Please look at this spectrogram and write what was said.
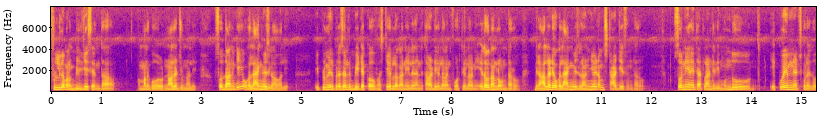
ఫుల్గా మనం బిల్డ్ చేసేంత మనకు నాలెడ్జ్ ఉండాలి. సో దానికి ఒక లాంగ్వేజ్ కావాలి. ఇప్పుడు మీరు ప్రజెంట్ బీటెక్ ఫస్ట్ ఇయర్లో కానీ లేదంటే థర్డ్ ఇయర్లో కానీ ఫోర్త్ ఇయర్లో కానీ ఏదో దానిలో ఉంటారు. మీరు ఆల్రెడీ ఒక లాంగ్వేజ్ లర్న్ చేయడం స్టార్ట్ చేసి ఉంటారు. సో నేనైతే అట్లాంటిది. ముందు ఎక్కువ ఏం నేర్చుకోలేదు.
